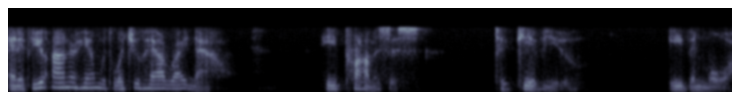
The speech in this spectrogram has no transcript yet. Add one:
And if you honor him with what you have right now, he promises to give you even more.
